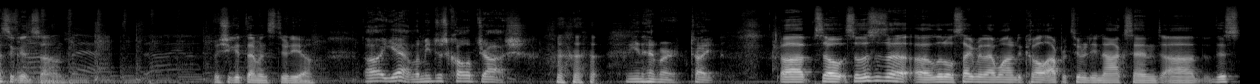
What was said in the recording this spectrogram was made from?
That's a good song. We should get them in studio. Uh, yeah. Let me just call up Josh. me and him are tight. Uh, so, so this is a, a little segment I wanted to call Opportunity Knocks, and uh, this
